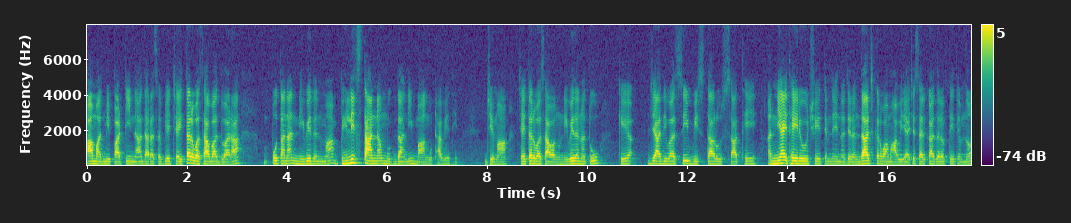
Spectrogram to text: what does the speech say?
આમ આદમી પાર્ટીના ધારાસભ્ય ચૈતર વસાવા દ્વારા પોતાના નિવેદનમાં ભિલિસ્તાનના મુદ્દાની માંગ ઉઠાવી હતી. જેમાં ચૈતર વસાવાનું નિવેદન હતું કે જે આદિવાસી વિસ્તારો સાથે અન્યાય થઈ રહ્યો છે, તેમને નજરઅંદાજ કરવામાં આવી રહ્યા છે, સરકાર તરફથી તેમનો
